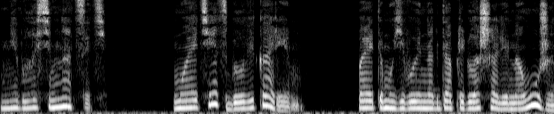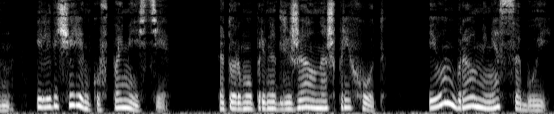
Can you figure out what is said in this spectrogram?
Мне было семнадцать. Мой отец был викарием, поэтому его иногда приглашали на ужин или вечеринку в поместье, которому принадлежал наш приход, и он брал меня с собой.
